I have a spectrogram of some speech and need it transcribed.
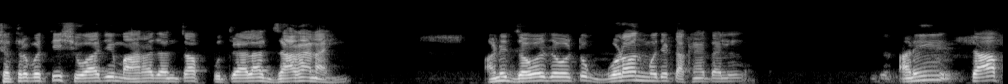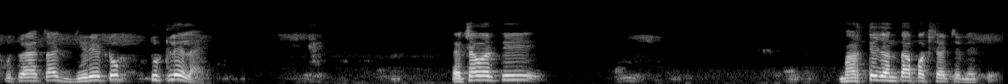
छत्रपती शिवाजी महाराजांचा पुतळ्याला जागा नाही आणि जवळजवळ तो गोडाऊनमध्ये टाकण्यात आलेला आणि त्या पुतळ्याचा जिरेटोप तुटलेला आहे. त्याच्यावरती भारतीय जनता पक्षाचे नेते.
